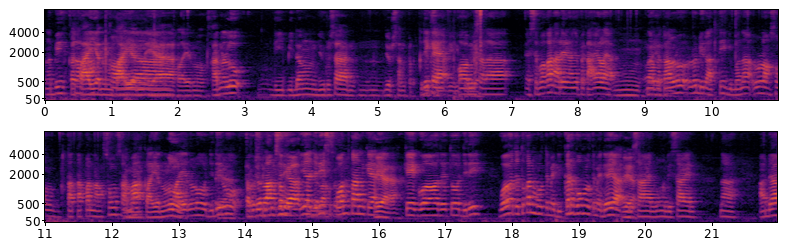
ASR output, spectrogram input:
lebih ke klien klien ya klien lu karena lu di bidang jurusan jurusan per, Jadi jurusan kayak gitu kalau ya. misalnya SMA kan ada yang namanya PKL ya. Hmm, Nah, oh iya. PKL lu lu dilatih gimana lu langsung tatapan langsung sama, sama, klien lu klien lu. Jadi Iya. lu Terjun langsung ya, Iya, jadi langsung. spontan kayak Iya. kayak gua waktu itu. Jadi gua waktu itu kan multimedia, kan gua multimedia ya, Iya. desain, gua ngedesain. Nah, ada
